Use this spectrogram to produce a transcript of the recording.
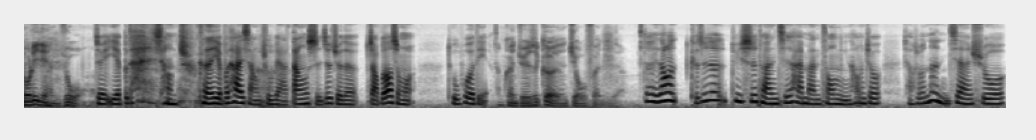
着力点很弱，对，也不太 想出，可能也不太想出来。当时就觉得找不到什么突破点，他们可能觉得是个人纠纷这样。对，然后可是这律师团其实还蛮聪明，他们就想说，那你既然说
